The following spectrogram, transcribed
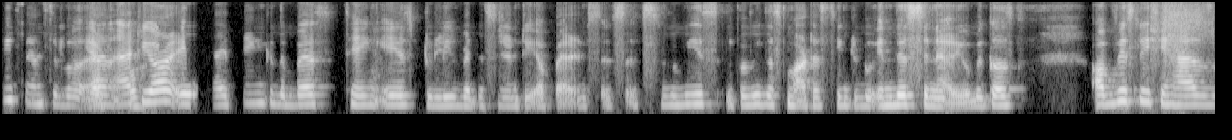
be sensible. Yeah, and at your age i think the best thing is to leave the decision to your parents. It's, it's it will be it will be the smartest thing to do in this scenario because obviously she has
